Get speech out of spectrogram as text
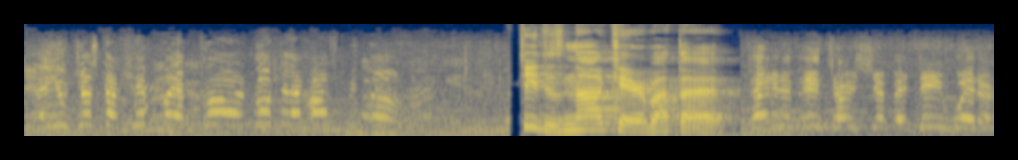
Hey, you just got hit by a car. Go to the hospital. He does not care about that. Tentative internship at Dean Witter.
